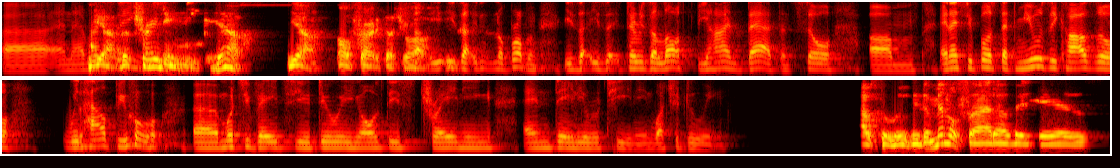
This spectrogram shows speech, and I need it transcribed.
and everything. Yeah, the training. Yeah. Yeah. Oh, sorry to cut you off. is a, no problem. Is a, is a, there is a lot behind that, and so um, and I suppose that music also will help you uh, motivates you doing all this training and daily routine in what you're doing. Absolutely. The mental side of it is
